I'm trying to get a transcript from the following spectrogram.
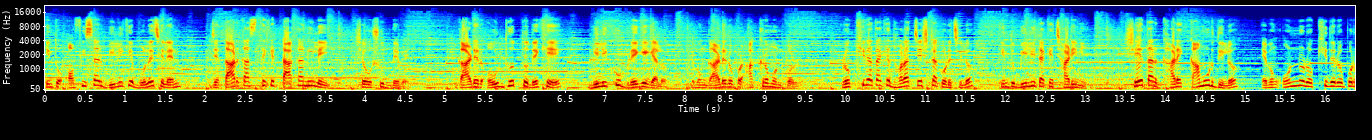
কিন্তু অফিসার বিলিকে বলেছিলেন যে তার কাছ থেকে টাকা নিলেই সে ওষুধ দেবে। গার্ডের ঔদ্ধত্য দেখে বিলি খুব রেগে গেল এবং গার্ডের ওপর আক্রমণ করল। রক্ষীরা তাকে ধরার চেষ্টা করেছিল, কিন্তু বিলি তাকে ছাড়িনি। সে তার ঘাড়ে কামড় দিল এবং অন্য রক্ষীদের ওপর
